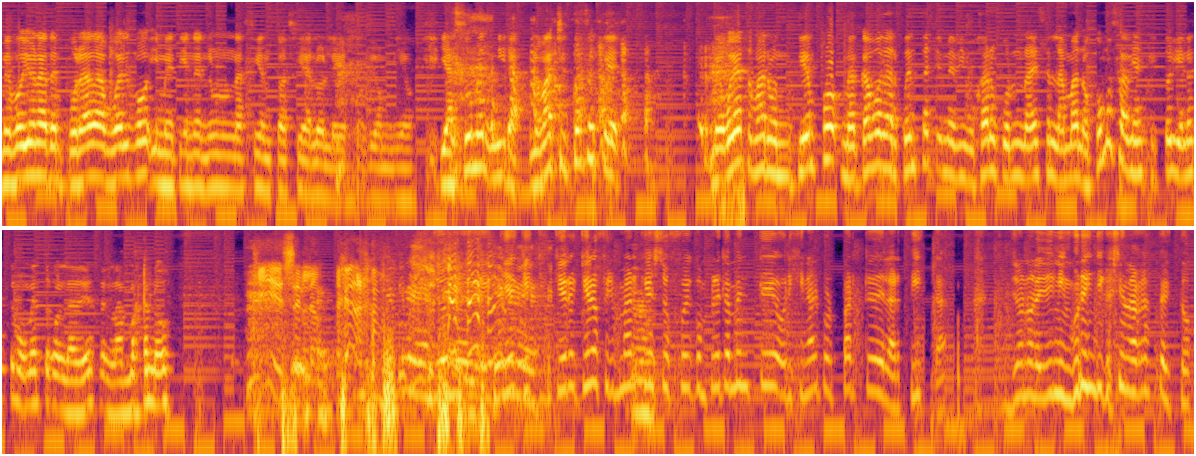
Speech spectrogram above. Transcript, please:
Me voy una temporada, vuelvo y me tienen en un asiento así a lo lejos, Dios mío. Y asumen, mira, lo más chistoso es que me voy a tomar un tiempo, me acabo de dar cuenta que me dibujaron con una S en la mano. ¿Cómo sabían que estoy en este momento con la DS en la mano? ¿Qué es el quiero- quiero afirmar que eso fue completamente original por parte del artista. Yo no le di ninguna indicación al respecto.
